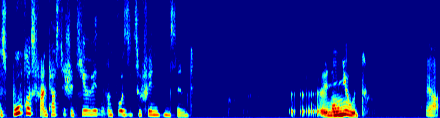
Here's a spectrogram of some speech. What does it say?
des Buches Fantastische Tierwesen und wo sie zu finden sind? Äh, Oh. Newt. Ja.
